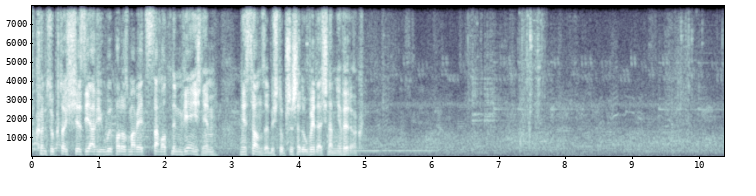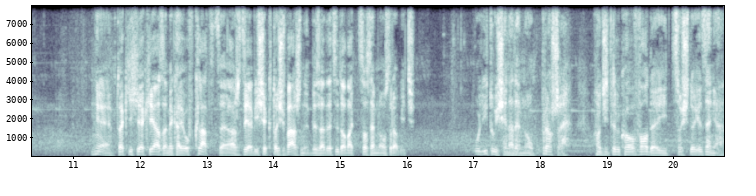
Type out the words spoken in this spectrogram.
W końcu ktoś się zjawił, by porozmawiać z samotnym więźniem. Nie sądzę, byś tu przyszedł wydać na mnie wyrok. Nie, takich jak ja zamykają w klatce, aż zjawi się ktoś ważny, by zadecydować, co ze mną zrobić. Ulituj się nade mną, proszę. Chodzi tylko o wodę i coś do jedzenia.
